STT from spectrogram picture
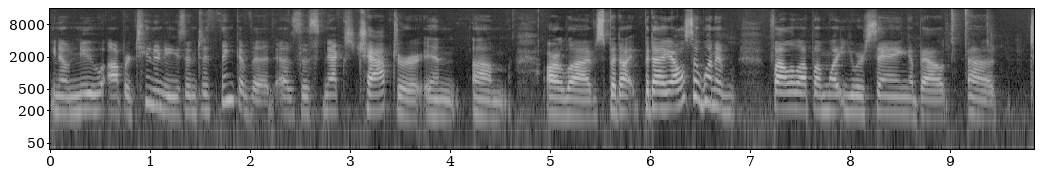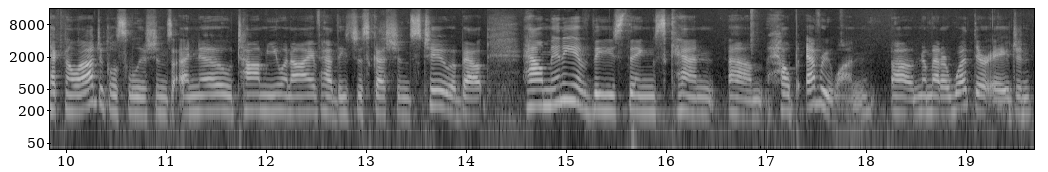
you know, new opportunities, and to think of it as this next chapter in um, our lives. But I, but I also want to follow up on what you were saying about. Uh, technological solutions. I know, Tom, you and I have had these discussions too about how many of these things can um, help everyone, uh, no matter what their age. And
